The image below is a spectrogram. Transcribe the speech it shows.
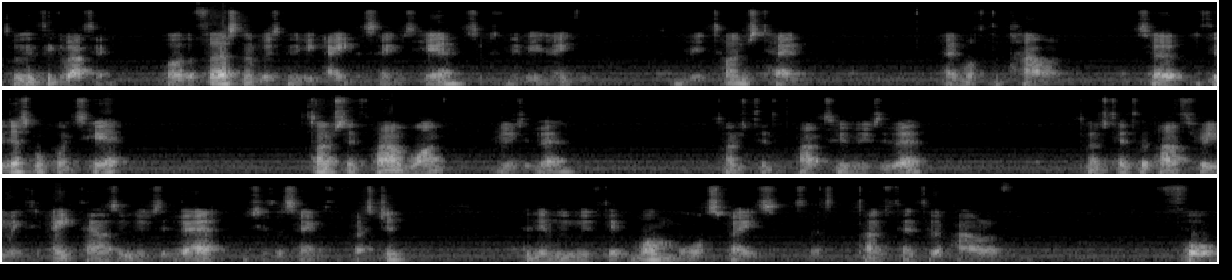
So we're going to think about it. Well, the first number is going to be 8, the same as here, so it's going to be an 8. It's going to be times 10, and what's the power? So if the decimal point's here, times 10 to the power 1 moves it there, times 10 to the power 2 moves it there, times 10 to the power 3 makes it 8,000 moves it there, which is the same as the question and then we moved it one more space, so that's times 10 to the power of 4,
